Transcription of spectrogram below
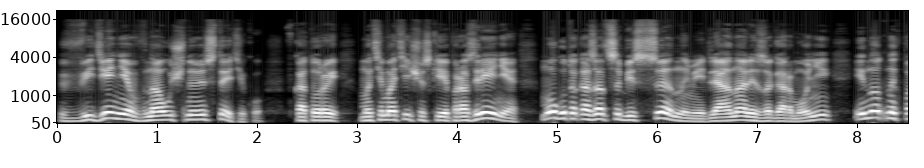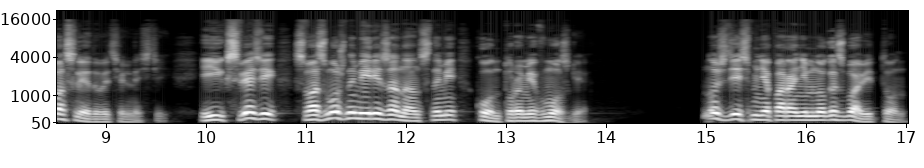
введением в научную эстетику, в которой математические прозрения могут оказаться бесценными для анализа гармонии и нотных последовательностей и их связей с возможными резонансными контурами в мозге. Но здесь мне пора немного сбавить тон.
